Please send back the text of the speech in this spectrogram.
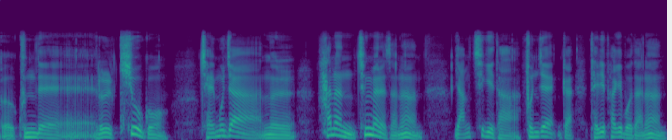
그 군대를 키우고 재무장을 하는 측면에서는 양측이 다 분쟁, 그러니까 대립하기보다는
